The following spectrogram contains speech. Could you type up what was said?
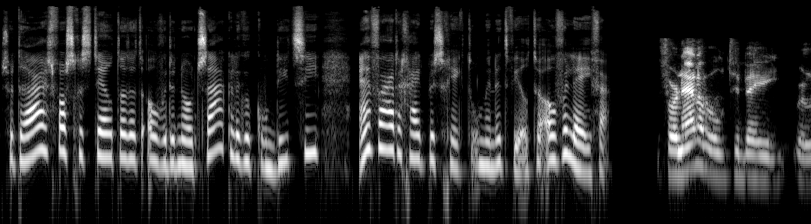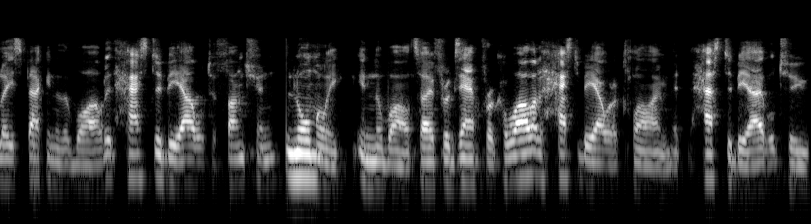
zodra is vastgesteld dat het over de noodzakelijke conditie en vaardigheid beschikt om in het wild te overleven. For an animal to be released back into the wild, it has to be able to function normally in the wild. So, for example, for a koala, it has to be able to climb. It has to be able to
